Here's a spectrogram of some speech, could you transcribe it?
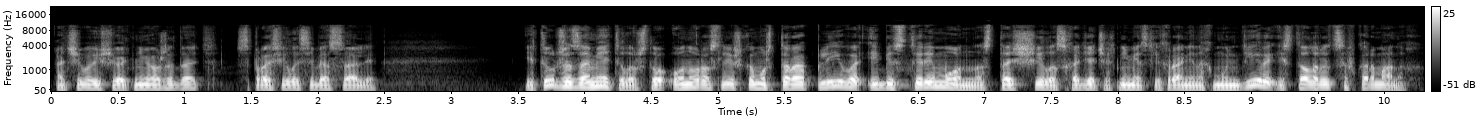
«А чего еще от нее ожидать?» — спросила себя Салли. И тут же заметила, что Онора слишком уж торопливо и бесцеремонно стащила с ходячих немецких раненых мундиры и стала рыться в карманах,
